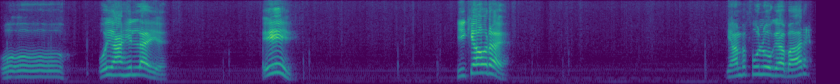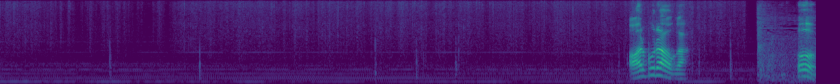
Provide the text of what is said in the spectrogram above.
ओ ओ ओ ओ यहाँ हिल रहा है ये। ए, ये क्या हो रहा है? यहाँ पे फुल हो गया बार और पूरा होगा। ओ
